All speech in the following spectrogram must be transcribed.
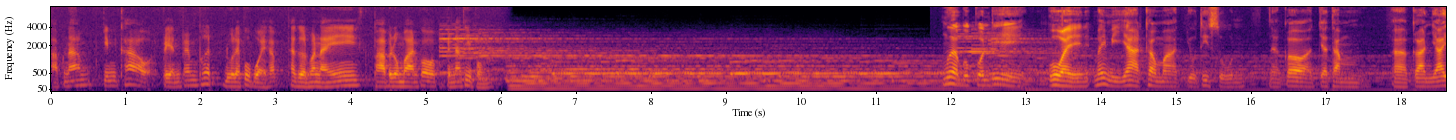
อาบน้ำกินข้าวเปลี่ยนแพมเพิร์ดดูแลผู้ป่วยครับ ถ้าเกิดวันไหนพาไปโรงพยาบาลก็เป็นหน้าที่ผมเมื่อบุคคลที่ป่วยไม่มีญาติเข้ามาอยู่ที่ศูนย์นะก็จะทำการย้าย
